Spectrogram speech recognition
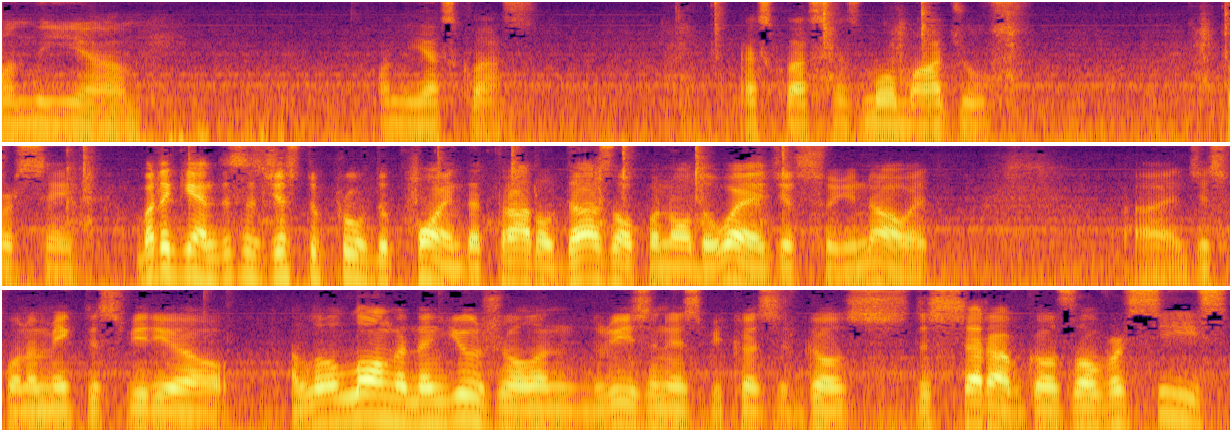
on the um, on the S-Class. S-Class has more modules per se. But again, this is just to prove the point. The throttle does open all the way, just so you know it. I just want to make this video a little longer than usual, and the reason is because it goes, this setup goes overseas,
